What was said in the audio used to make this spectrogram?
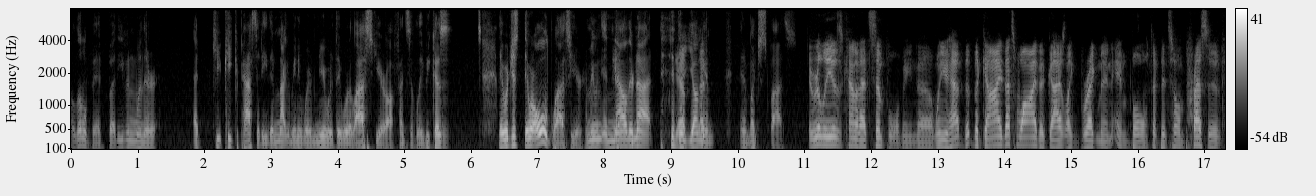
a little bit, but even when they're at peak capacity, they're not going to be anywhere near what they were last year offensively because they were just they were old last year. I mean, and Yep. now they're not. they're Yep. young in, in a bunch of spots. It really is kind of that simple. I mean, uh, when you have the, the guy, that's why the guys like Bregman and Bolt have been so impressive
